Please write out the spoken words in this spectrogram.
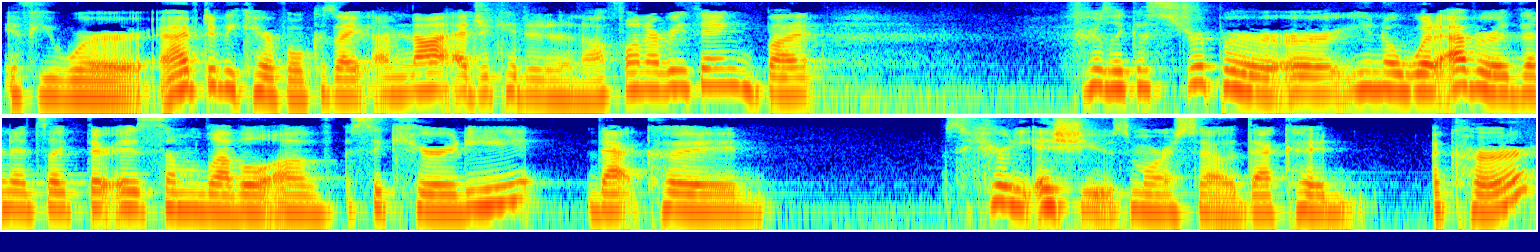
if you were, I have to be careful because I'm not educated enough on everything, but if you're like a stripper or, you know, whatever, then it's like there is some level of security that could, security issues more so that could occur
